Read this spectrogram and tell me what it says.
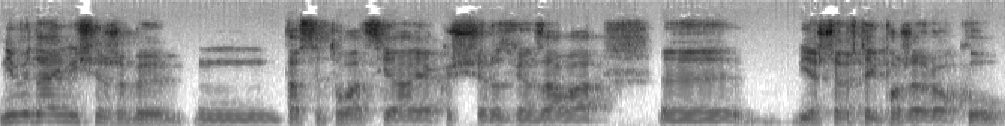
Nie wydaje mi się, żeby mm, ta sytuacja jakoś się rozwiązała y, jeszcze w tej porze roku.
